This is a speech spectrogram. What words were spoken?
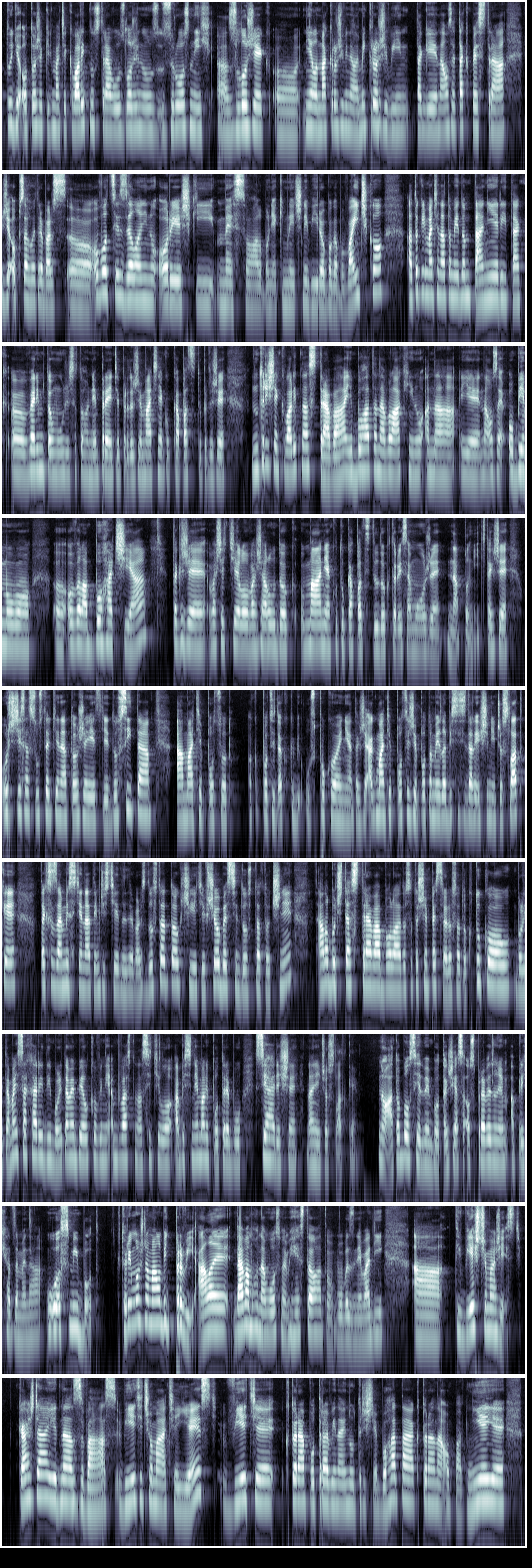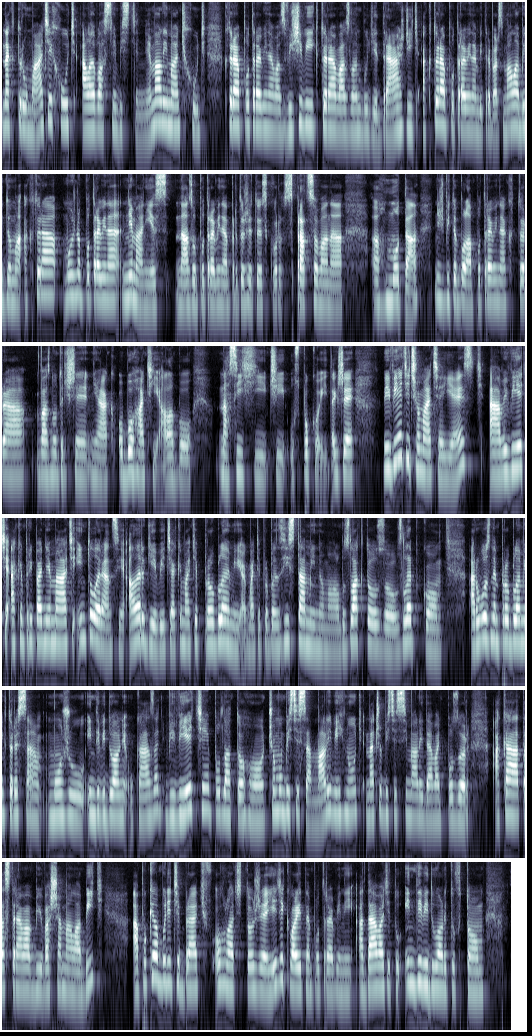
Tu ide o to, že keď máte kvalitnú stravu zloženú z, z rôznych uh, zložiek, uh, nielen makroživín, ale mikroživín, tak je naozaj tak pestrá, že obsahuje treba uh, ovocie, zeleninu, oriešky, meso alebo nejaký mliečný výrobok alebo vajíčko. A to keď máte na tom jednom tanieri, tak uh, verím tomu, že sa toho neprejete, pretože máte nejakú kapacitu, pretože nutrične kvalitná strava je bohatá na vlákninu a na, je naozaj objemovo uh, oveľa bohatšia takže vaše telo, váš žalúdok má nejakú tú kapacitu, do ktorej sa môže naplniť. Takže určite sa sústredte na to, že jeste dosyta a máte pocit, ako, pocit ako keby uspokojenia. Takže ak máte pocit, že potom jedle by ste si dali ešte niečo sladké, tak sa zamyslite nad tým, či ste jedli treba dostatok, či jete všeobecne dostatočne, alebo či tá strava bola dostatočne pestrá, dostatok tukov, boli tam aj sacharidy, boli tam aj bielkoviny, aby vás to nasytilo, aby ste nemali potrebu siahať ešte na niečo sladké. No a to bol 7. bod, takže ja sa ospravedlňujem a prichádzame na 8. bod ktorý možno mal byť prvý, ale dávam ho na 8. miesto a to vôbec nevadí. A ty vieš, čo máš jesť. Každá jedna z vás viete, čo máte jesť, viete, ktorá potravina je nutrične bohatá, ktorá naopak nie je, na ktorú máte chuť, ale vlastne by ste nemali mať chuť, ktorá potravina vás vyživí, ktorá vás len bude dráždiť a ktorá potravina by treba mala byť doma a ktorá možno potravina nemá niesť názov potravina, pretože to je skôr spracovaná eh, hmota, než by to bola potravina, ktorá vás nutrične nejak obohatí alebo nasýti či uspokojí. Takže vy viete, čo máte jesť a vy viete, aké prípadne máte intolerancie, alergie, viete, aké máte problémy, ak máte problém s histamínom alebo s laktózou, s lepkom a rôzne problémy, ktoré sa môžu individuálne ukázať. Vy viete podľa toho, čomu by ste sa mali vyhnúť, na čo by ste si mali dávať pozor, aká tá strava by vaša mala byť. A pokiaľ budete brať v ohľad to, že jete kvalitné potraviny a dávate tú individualitu v tom,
